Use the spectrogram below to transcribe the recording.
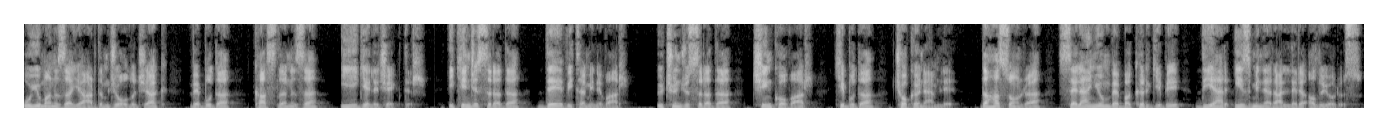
uyumanıza yardımcı olacak ve bu da kaslarınıza iyi gelecektir. İkinci sırada D vitamini var. Üçüncü sırada çinko var ki bu da çok önemli. Daha sonra selenyum ve bakır gibi diğer iz mineralleri alıyoruz.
